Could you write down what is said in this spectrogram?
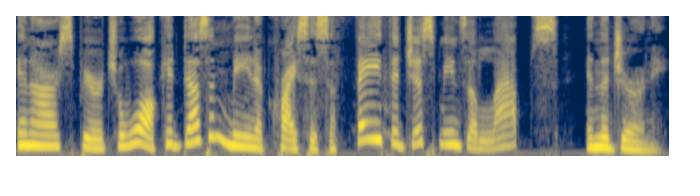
in our spiritual walk. It doesn't mean a crisis of faith, it just means a lapse in the journey.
